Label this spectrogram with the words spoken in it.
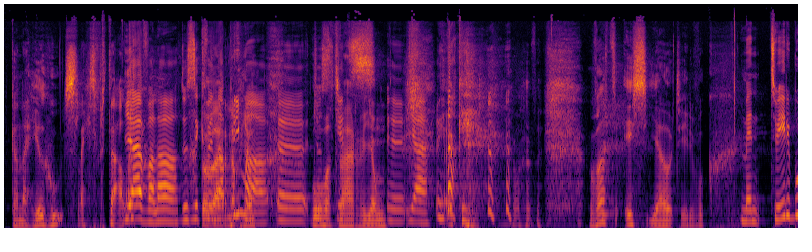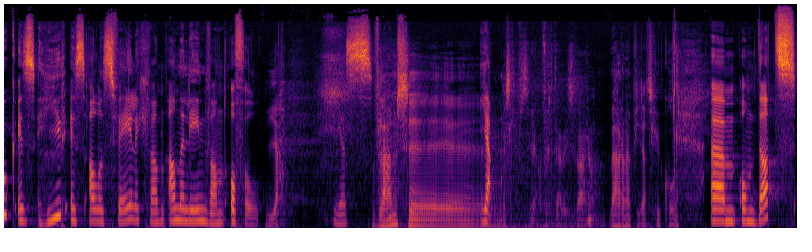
Ik kan dat heel goed slecht vertalen. ja, voilà. Dus ik We vind dat prima. Eh, Oh, wat waren we jong. eh, ja. Oké. Wat is jouw tweede boek? Mijn tweede boek is Hier is alles veilig van Anneleen van Offel. Ja. Yes. Vlaamse... Ja. Ja, vertel eens, waarom, waarom heb je dat gekozen? Ehm, omdat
